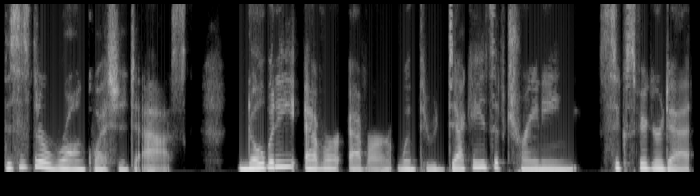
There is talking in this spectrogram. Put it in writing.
this is the wrong question to ask. Nobody ever, ever went through decades of training, six-figure debt,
